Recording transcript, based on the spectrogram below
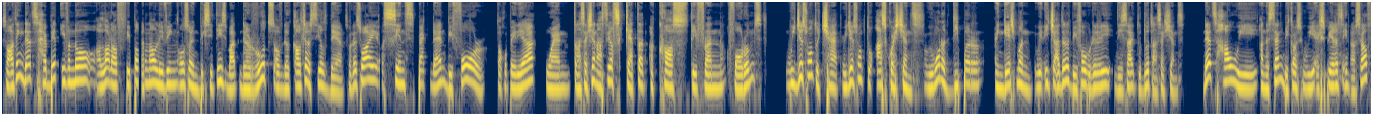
So I think that's habit, even though a lot of people are now living also in big cities, but the roots of the culture is still there. So that's why since back then, before Tokopedia, when transactions are still scattered across different forums, we just want to chat. We just want to ask questions. We want a deeper engagement with each other before we really decide to do transactions. That's how we understand because we experience it ourselves.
